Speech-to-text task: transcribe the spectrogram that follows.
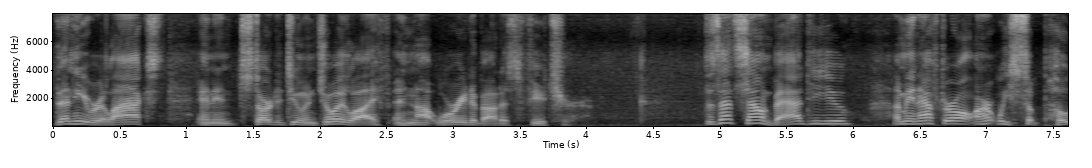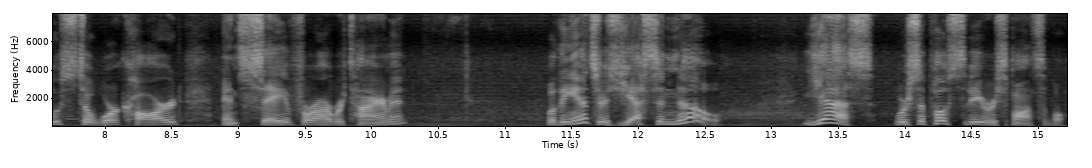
Then he relaxed and started to enjoy life and not worried about his future. Does that sound bad to you? I mean, after all, aren't we supposed to work hard and save for our retirement? Well, the answer is yes and no. Yes, we're supposed to be responsible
